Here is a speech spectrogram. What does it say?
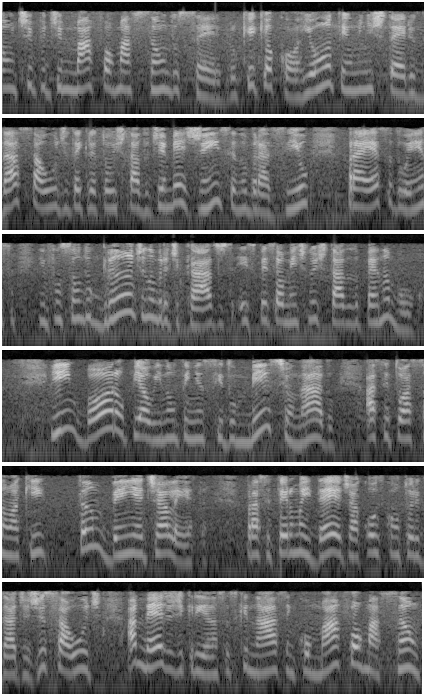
é um tipo de má formação do cérebro. O que, que ocorre? Ontem, o Ministério da Saúde decretou estado de emergência no Brasil para essa doença, em função do grande número de casos, especialmente no estado do Pernambuco. E embora o Piauí não tenha sido mencionado, a situação aqui também é de alerta. Para se ter uma ideia, de acordo com autoridades de saúde, a média de crianças que nascem com má formação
